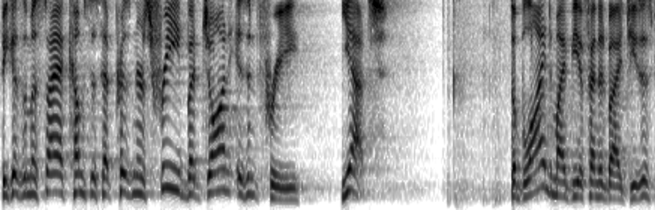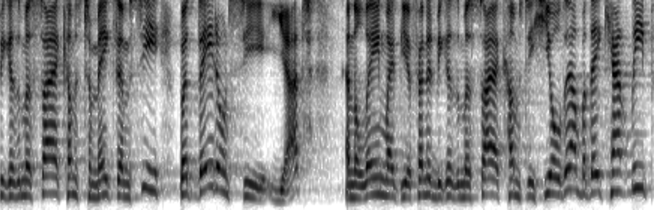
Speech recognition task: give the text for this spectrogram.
because the Messiah comes to set prisoners free, but John isn't free yet. The blind might be offended by Jesus because the Messiah comes to make them see, but they don't see yet. And the lame might be offended because the Messiah comes to heal them, but they can't leap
